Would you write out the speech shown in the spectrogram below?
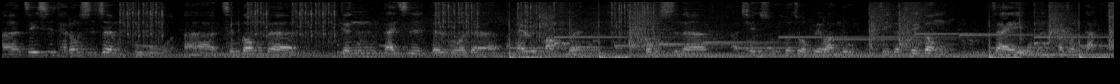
呃，这次台东市政府呃成功的跟来自德国的 Harry Hoffman 公司呢啊签署合作备忘录，这个推动在我们台中港区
